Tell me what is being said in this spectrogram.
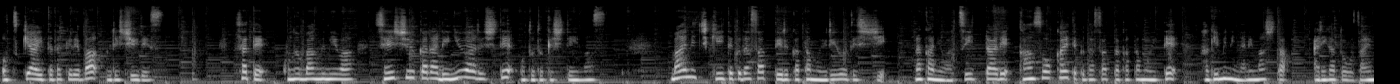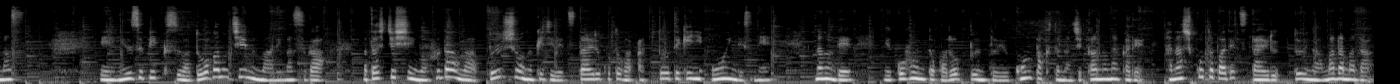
お付き合いいただければ嬉しいです。さて、この番組は先週からリニューアルしてお届けしています。毎日聞いてくださっている方もいるようですし、中にはツイッターで感想を書いてくださった方もいて励みになりました。ありがとうございます。えー、ニュースピックスは動画のチームもありますが、私自身は普段は文章の記事で伝えることが圧倒的に多いんですね。なので、5分とか6分というコンパクトな時間の中で話し言葉で伝えるというのはまだまだ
